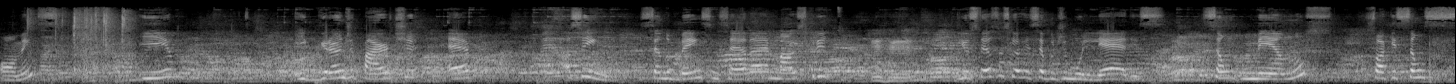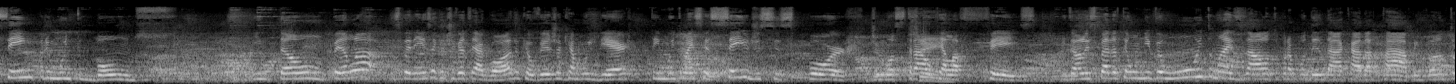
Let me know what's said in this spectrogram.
homens e, e grande parte é, assim, sendo bem sincera, é mal escrito. Uhum. E os textos que eu recebo de mulheres são menos, só que são sempre muito bons. Então, pela experiência que eu tive até agora, o que eu vejo é que a mulher tem muito mais receio de se expor, de mostrar Sim. o que ela fez. Então ela espera ter um nível muito mais alto para poder dar a cada tapa, enquanto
